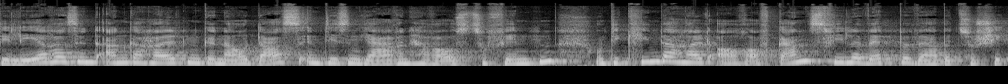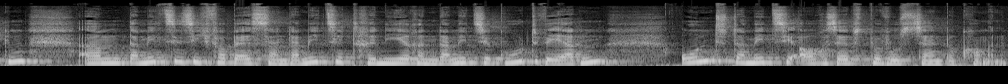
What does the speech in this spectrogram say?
Die Lehrer sind angehalten, genau das in diesen Jahren herauszufinden und die Kinder halt auch auf ganz viele Wettbewerbe zu schicken, ähm, damit sie sich verbessern, damit sie trainieren, damit sie gut werden und damit sie auch Selbstbewusstsein bekommen.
